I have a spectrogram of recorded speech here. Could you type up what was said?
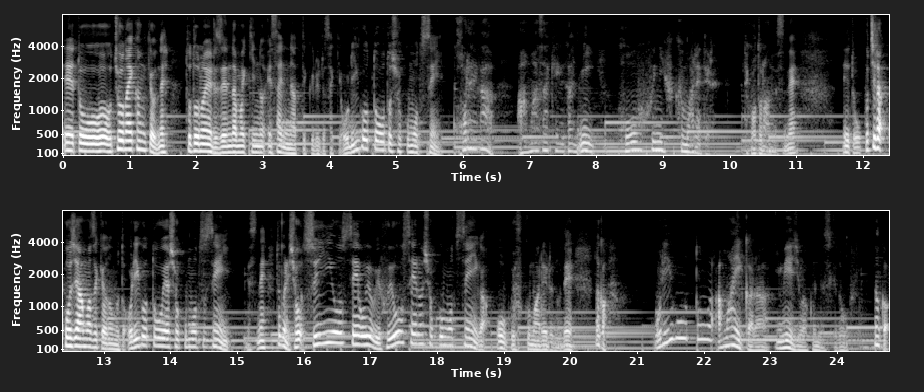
えーと、腸内環境をね整える善玉菌の餌になってくれる先オリゴ糖と食物繊維。これが甘酒がに豊富に含まれてるってことなんですね。えーと、こちら麹甘酒を飲むとオリゴ糖や食物繊維ですね。特に水溶性および不溶性の食物繊維が多く含まれるのでなんかオリゴ糖は甘いからイメージ湧くんですけどなんか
